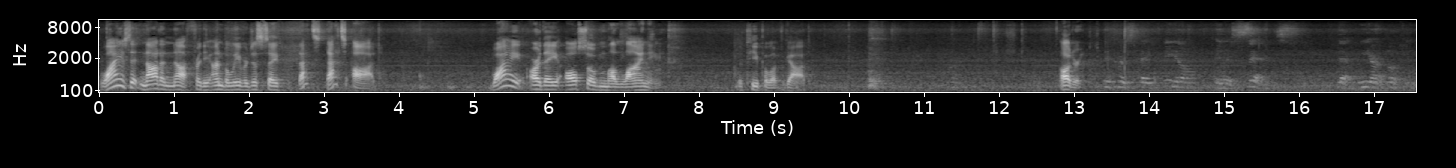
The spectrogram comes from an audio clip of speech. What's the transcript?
Why is it not enough for the unbeliever just to say, that's, that's odd? Why are they also maligning the people of God? Audrey. Because they feel, in a sense, that we are looking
